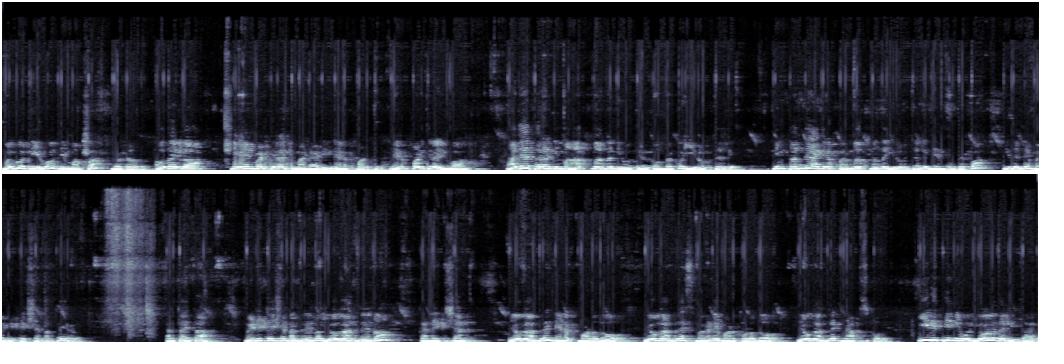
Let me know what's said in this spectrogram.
ಮಗು, ನೀವು, ನಿಮ್ಮಪ್ಪ, ದೊಡ್ಡವರು. ಹೌದಾ ಇಲ್ಲೋ? ನೀವೇನು ಮಾಡ್ತೀರಾ? ನಿಮ್ಮ ಡ್ಯಾಡಿ ನೆನಪು ಮಾಡ್ತೀರಾ. ನೆನಪು ಮಾಡ್ತೀರಾ ಇಲ್ವೋ? ಅದೇ ಥರ ನಿಮ್ಮ ಆತ್ಮನ ನೀವು ತಿಳ್ಕೊಬೇಕು ಈ ರೂಪದಲ್ಲಿ. ನಿಮ್ಮ ತಂದೆ ಆಗಿರೋ ಪರಮಾತ್ಮನ ಈ ರೂಪದಲ್ಲಿ ನೆನೆಸಬೇಕು. ಇದನ್ನೇ ಮೆಡಿಟೇಷನ್ ಅಂತ ಹೇಳೋದು. ಅರ್ಥ ಆಯ್ತಾ? ಮೆಡಿಟೇಷನ್ ಅಂದ್ರೇನು? ಯೋಗ ಅಂದ್ರೇನು? ಕನೆಕ್ಷನ್ ಯೋಗ ಅಂದರೆ ನೆನಪು ಮಾಡೋದು. ಯೋಗ ಅಂದರೆ ಸ್ಮರಣೆ ಮಾಡ್ಕೊಳ್ಳೋದು. ಯೋಗ ಅಂದರೆ ಜ್ಞಾಪಿಸ್ಕೊಳ್ಳೋದು. ಈ ರೀತಿ ನೀವು ಯೋಗದಲ್ಲಿದ್ದಾಗ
